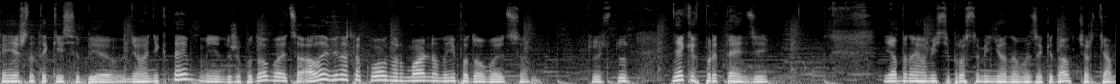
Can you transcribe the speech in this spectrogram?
Звісно, такий собі у нього нікнейм, мені дуже подобається, але він атакував нормально, мені подобається. Тобто тут ніяких претензій. Я би на його місці просто міньйонами закидав чертям.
